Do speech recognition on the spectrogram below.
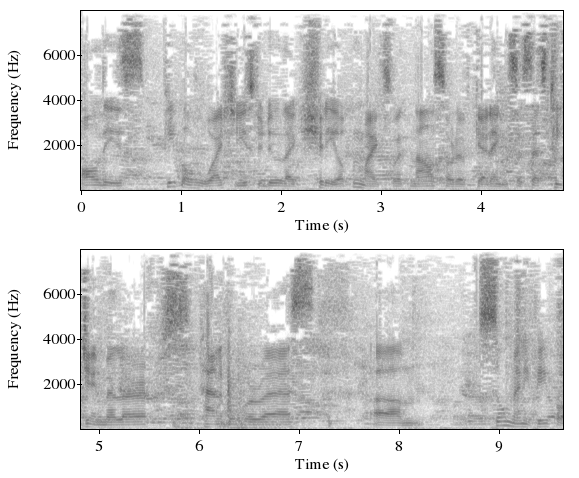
all these people who actually used to do like shitty open mics with now sort of getting success. T.J. Miller, Hannibal Buress, um, so many people.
